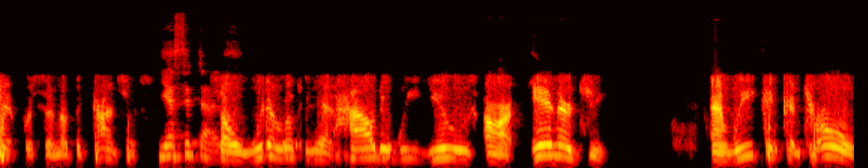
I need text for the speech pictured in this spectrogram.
10% of the conscious. Yes, it does. So we're looking at how do we use our energy and we can control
